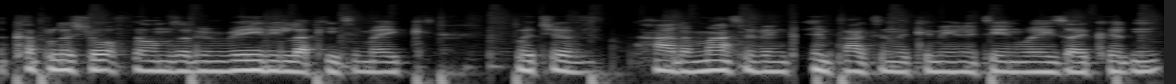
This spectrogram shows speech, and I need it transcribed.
a couple of short films I've been really lucky to make, which have had a massive impact in the community in ways I couldn't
